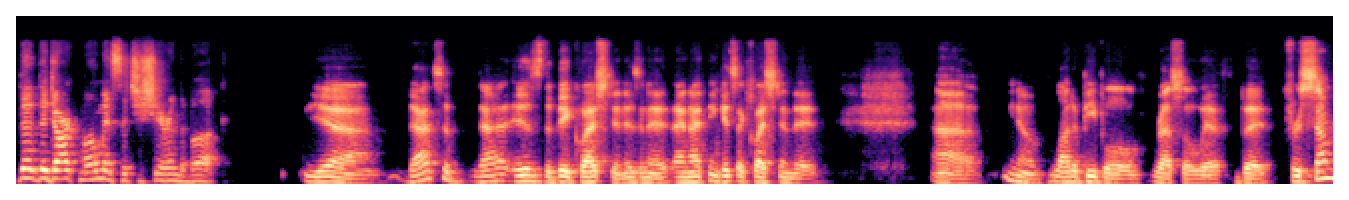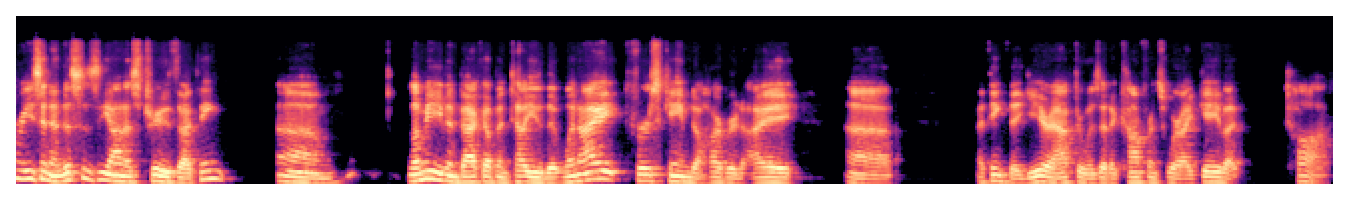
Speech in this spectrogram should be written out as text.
the the dark moments that you share in the book? Yeah, that's a that is the big question, isn't it? And I think it's a question that. Uh, you know a lot of people wrestle with but for some reason and this is the honest truth i think um, let me even back up and tell you that when i first came to harvard i uh, i think the year after was at a conference where i gave a talk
